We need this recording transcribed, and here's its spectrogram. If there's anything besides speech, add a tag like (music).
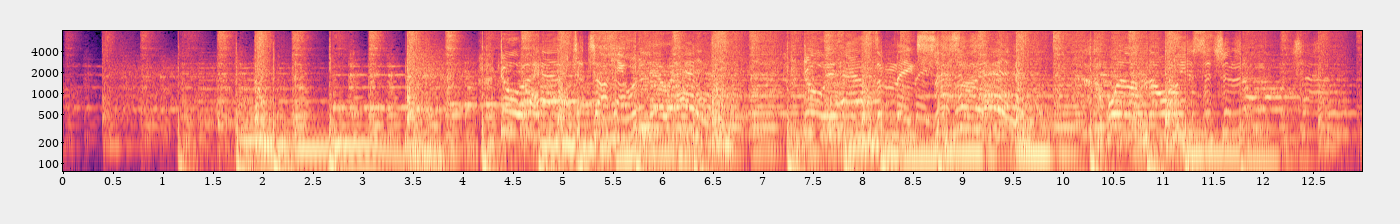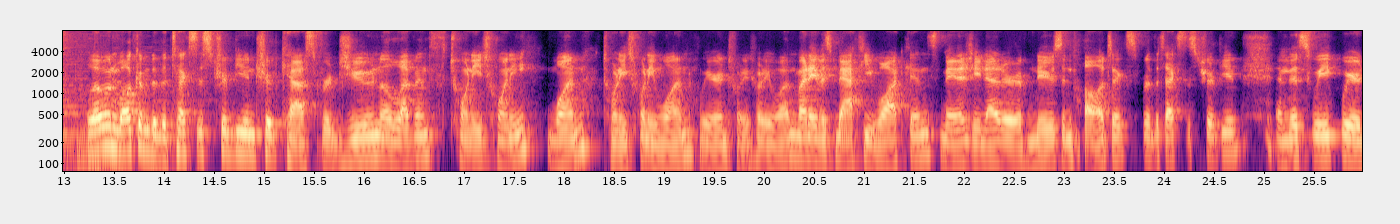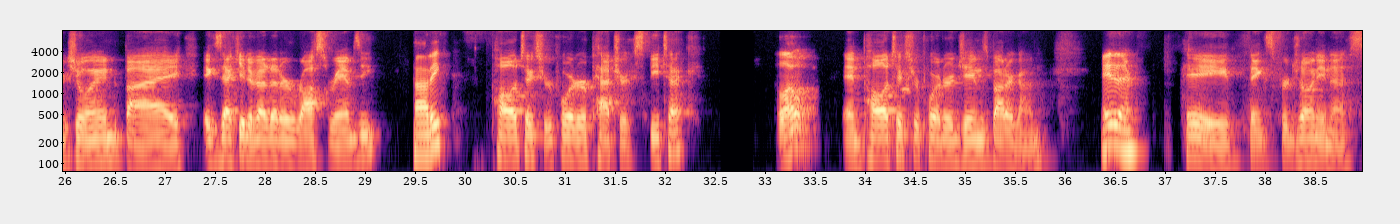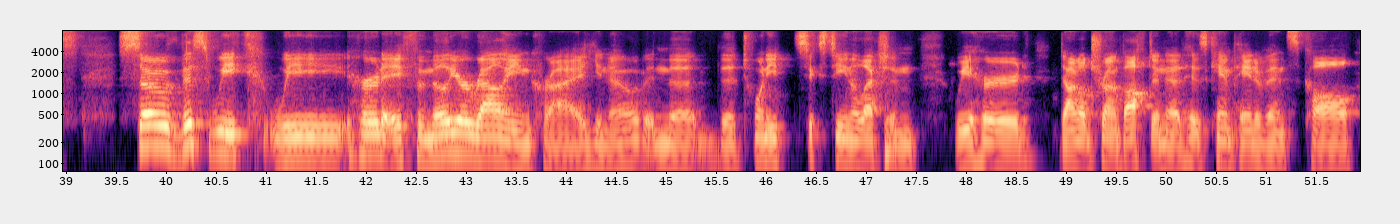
Hello and welcome to the Texas Tribune Tribcast for June 11th, 2021. 2021. We are in 2021. My name is Matthew Watkins, managing editor of news and politics for the Texas Tribune. And this week we are joined by executive editor Ross Ramsey, Howdy. politics reporter Patrick Svitek, Hello. and politics reporter James Barragán. Hey there. Hey, thanks for joining us. So this week we heard a familiar rallying cry, you know, in the the 2016 election, we heard Donald Trump often at his campaign events call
